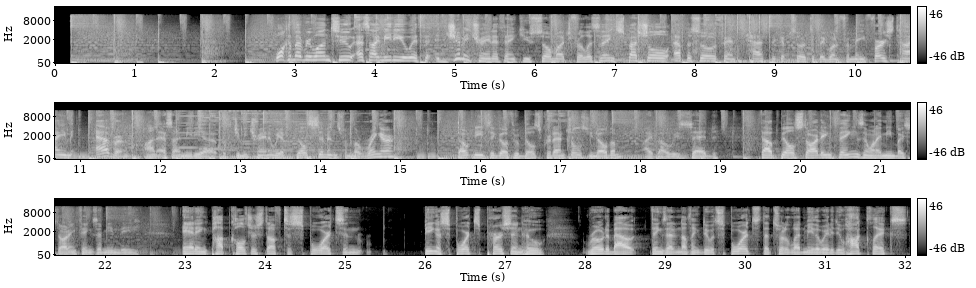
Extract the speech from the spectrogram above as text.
Welcome, everyone, to SI Media with Jimmy Traina. Thank you so much for listening. Special episode, fantastic episode. It's a big one for me. First time ever on SI Media with Jimmy Traina. We have Bill Simmons from The Ringer. Don't need to go through Bill's credentials, you know them. I've always said without Bill starting things, and what I mean by starting things, I mean the adding pop culture stuff to sports and being a sports person who wrote about things that had nothing to do with sports that sort of led me the way to do hot clicks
